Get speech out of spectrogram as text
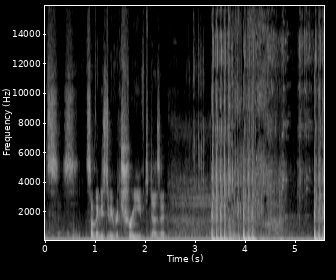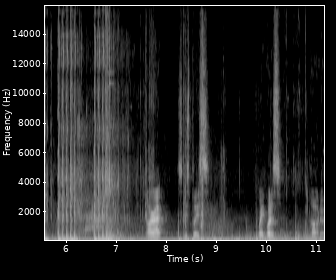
It's, it's, something needs to be retrieved, does it? Alright. Excuse please. Wait, what is... Oh, no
